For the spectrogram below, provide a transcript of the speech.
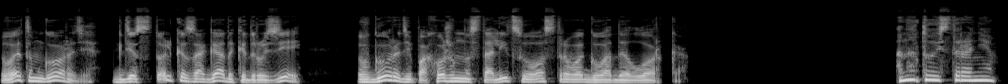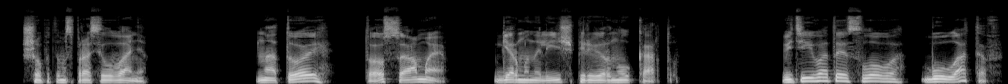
В этом городе, где столько загадок и друзей, в городе, похожем на столицу острова Гваделорка. «А на той стороне — шепотом спросил Ваня. «На той то самое», — Герман Ильич перевернул карту. Витиеватое слово «Булатов»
